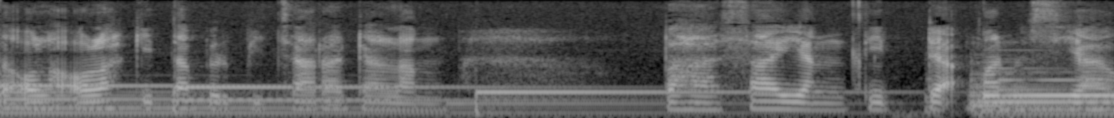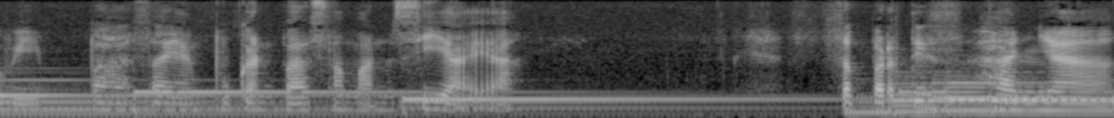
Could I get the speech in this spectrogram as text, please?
seolah-olah kita berbicara dalam bahasa yang tidak manusiawi, bahasa yang bukan bahasa manusia ya. Seperti hanya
